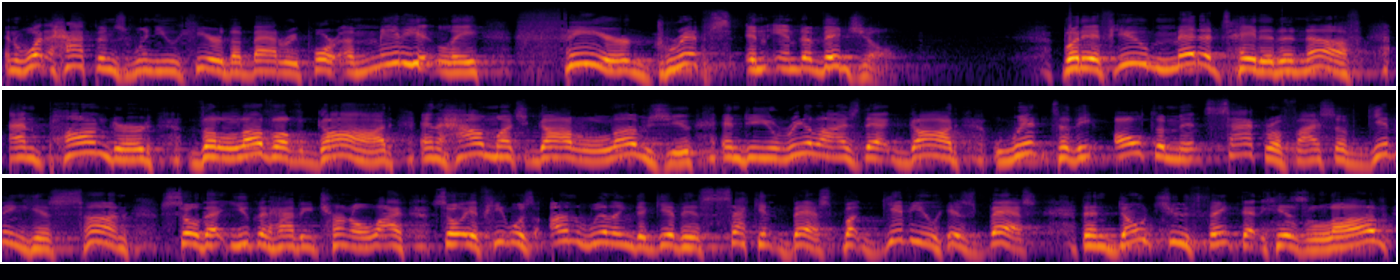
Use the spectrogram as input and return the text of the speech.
And what happens when you hear the bad report? Immediately, fear grips an individual. But if you meditated enough and pondered the love of God and how much God loves you, and do you realize that God went to the ultimate sacrifice of giving His Son so that you could have eternal life? So if He was unwilling to give His second best, but give you His best, then don't you think that His love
